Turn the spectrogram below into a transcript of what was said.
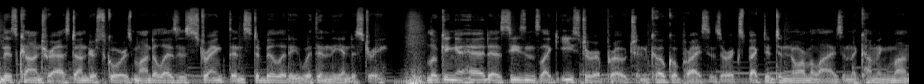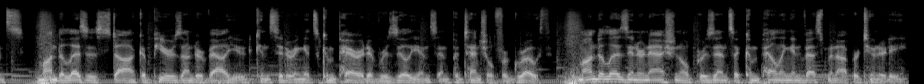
This contrast underscores Mondelez's strength and stability within the industry. Looking ahead as seasons like Easter approach and cocoa prices are expected to normalize in the coming months, Mondelez's stock appears undervalued considering its comparative resilience and potential for growth. Mondelez International presents a compelling investment opportunity,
